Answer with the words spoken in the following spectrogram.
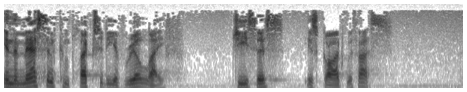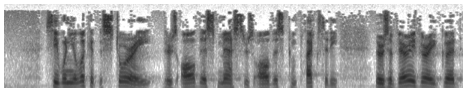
In the mess and complexity of real life, Jesus is God with us. See, when you look at the story, there's all this mess, there's all this complexity. There's a very, very good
